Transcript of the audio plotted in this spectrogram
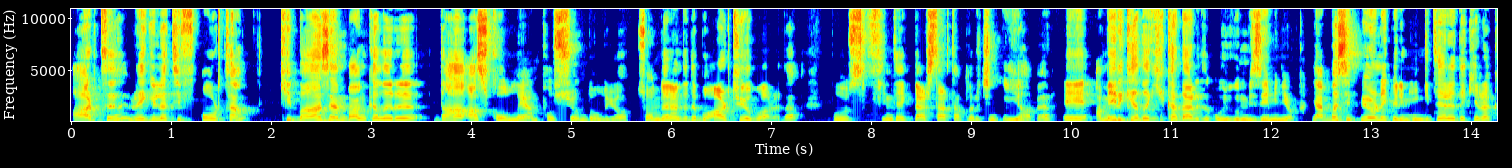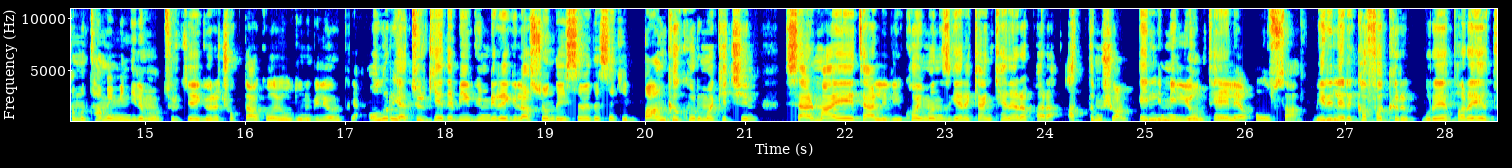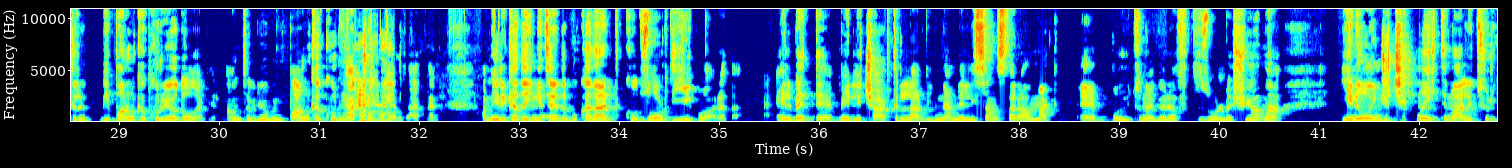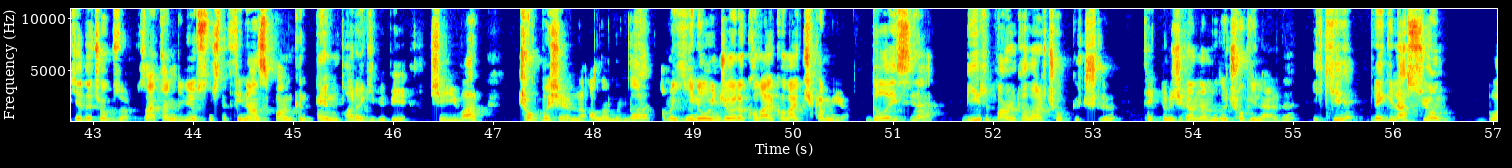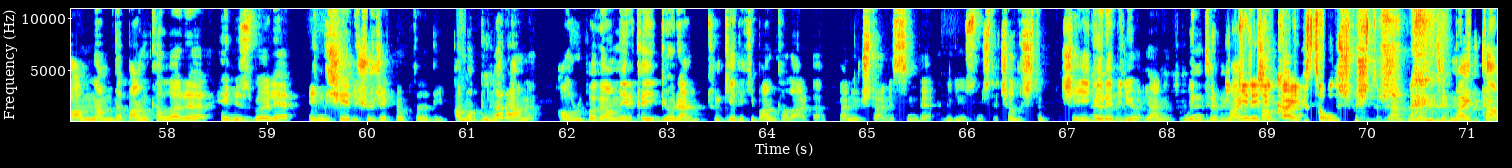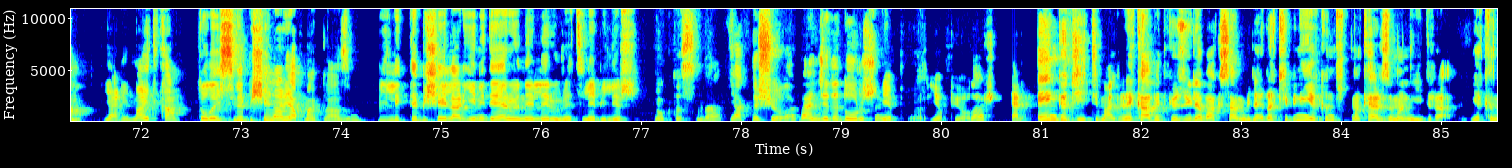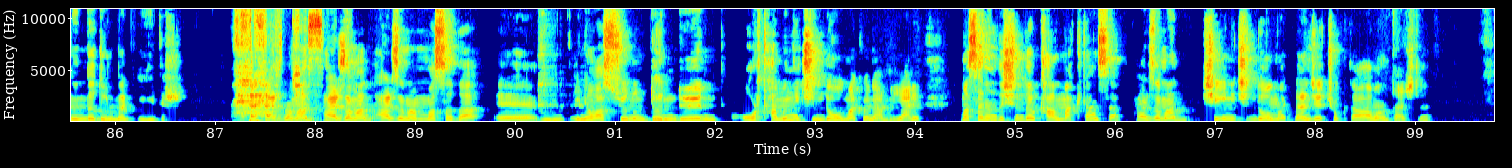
Artı regülatif ortam ki bazen bankaları daha az kollayan pozisyonda oluyor. Son dönemde de bu artıyor bu arada. Bu fintechler, startuplar için iyi haber. Ee, Amerika'daki kadar uygun bir zemin yok. Ya basit bir örnek vereyim. İngiltere'deki rakamı tam emin değilim ama Türkiye'ye göre çok daha kolay olduğunu biliyorum. Ya olur ya Türkiye'de bir gün bir regülasyon değişse ve dese ki banka kurmak için sermaye yeterliliği koymanız gereken kenara para attım şu an 50 milyon TL olsa birileri kafa kırıp buraya para yatırıp bir banka kuruyor da olabilir. Anlatabiliyor muyum? Banka kurmak çok zor zaten. Amerika'da İngiltere'de bu kadar zor değil bu arada. Elbette belli charterlar bilmem ne lisanslar almak e, boyutuna göre zorlaşıyor ama yeni oyuncu çıkma ihtimali Türkiye'de çok zor. Zaten biliyorsun işte Finans Bank'ın en para gibi bir şeyi var. Çok başarılı alanında ama yeni oyuncu öyle kolay kolay çıkamıyor. Dolayısıyla bir bankalar çok güçlü. Teknolojik anlamda da çok ileride. İki, regülasyon bu anlamda bankaları henüz böyle endişeye düşürecek noktada değil. Ama buna rağmen Avrupa ve Amerika'yı gören Türkiye'deki bankalarda ben 3 tanesinde biliyorsun işte çalıştım. Şeyi Evet. görebiliyor. Yani winter might gelecek come. kaygısı oluşmuştur. Yani winter might come. Yani might come. Dolayısıyla bir şeyler yapmak lazım. Birlikte bir şeyler yeni değer önerileri üretilebilir noktasında yaklaşıyorlar. Bence de doğrusunu yap- yapıyorlar. Yani en kötü ihtimal rekabet gözüyle baksan bile rakibini yakın tutmak her zaman iyidir abi. Yakınında durmak iyidir. Her zaman her zaman her zaman masada e, inovasyonun döndüğün ortamın içinde olmak önemli. Yani masanın dışında kalmaktansa her zaman şeyin içinde olmak bence çok daha avantajlı.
